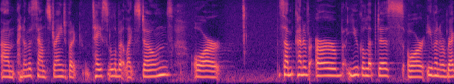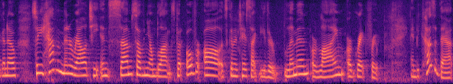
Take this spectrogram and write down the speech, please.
um, I know this sounds strange, but it tastes a little bit like stones or some kind of herb, eucalyptus, or even oregano. So you have a minerality in some Sauvignon Blancs, but overall it's going to taste like either lemon or lime or grapefruit. And because of that,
